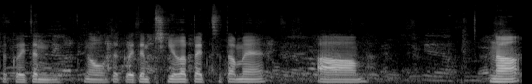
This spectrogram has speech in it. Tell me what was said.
takový ten, no, takový ten přílepek, co tam je. A na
